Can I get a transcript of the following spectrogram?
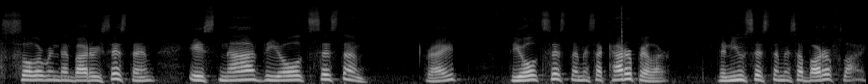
solar, wind, and battery system is not the old system, right? The old system is a caterpillar. The new system is a butterfly.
